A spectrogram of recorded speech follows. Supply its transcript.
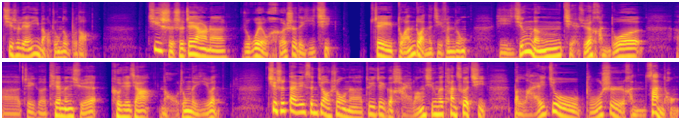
其实连一秒钟都不到。即使是这样呢，如果有合适的仪器，这短短的几分钟，已经能解决很多呃这个天文学科学家脑中的疑问。其实戴维森教授呢，对这个海王星的探测器本来就不是很赞同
